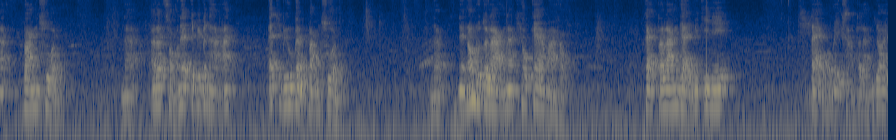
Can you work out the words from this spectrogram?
นะบางส่วนนะอันดับสองเนี่ยจะมีปัญหา attribute แบบบางส่วนนะครับเนี่ยน้องดูตารางนะที่เขาแก้มาครับจากตารางใหญ่เมื่อกี้นี้ แตกออกมาอีกสามตารางย่อย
